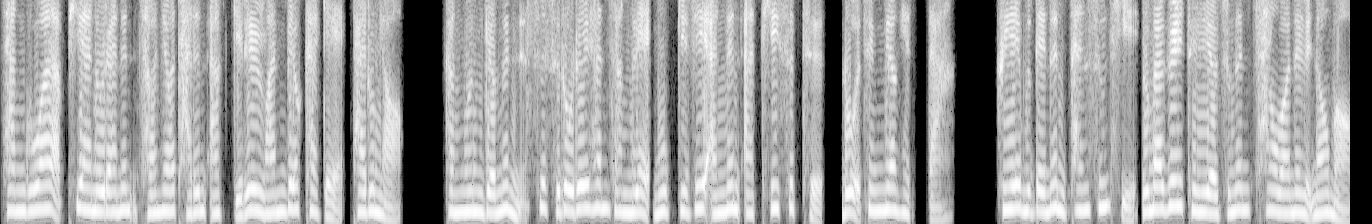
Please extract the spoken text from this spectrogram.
장구와 피아노라는 전혀 다른 악기를 완벽하게 다루며 강문경은 스스로를 한 장르에 묶이지 않는 아티스트로 증명했다. 그의 무대는 단순히 음악을 들려주는 차원을 넘어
